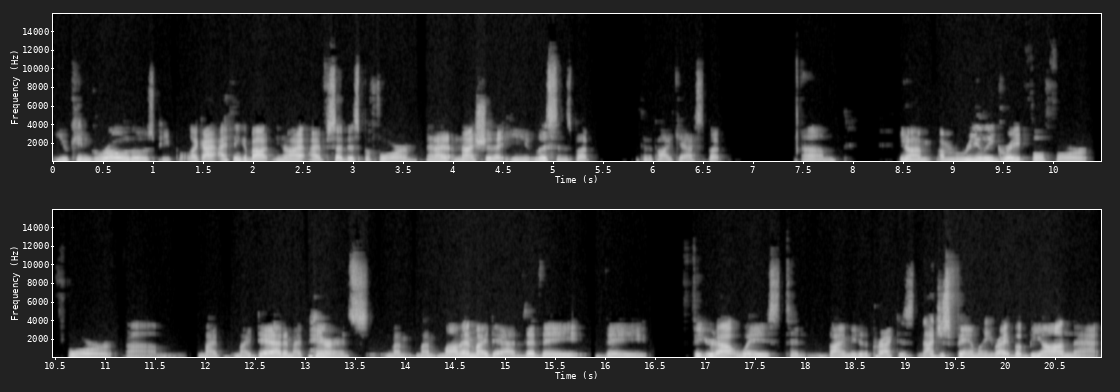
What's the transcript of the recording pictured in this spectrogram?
you can grow those people. Like I, I think about, you know, I, I've said this before, and I, I'm not sure that he listens, but to the podcast, but, um, you know, I'm, I'm really grateful for, for, um, my, my dad and my parents, my, my mom and my dad, that they, they figured out ways to bind me to the practice, not just family, right? But beyond that,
